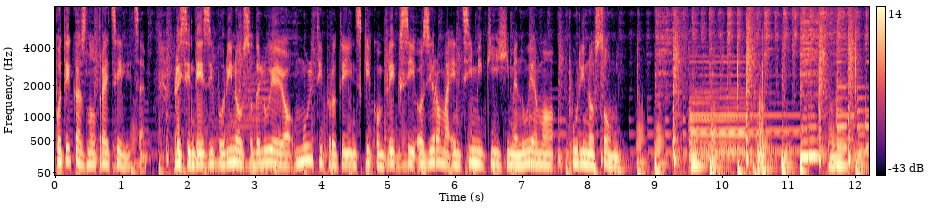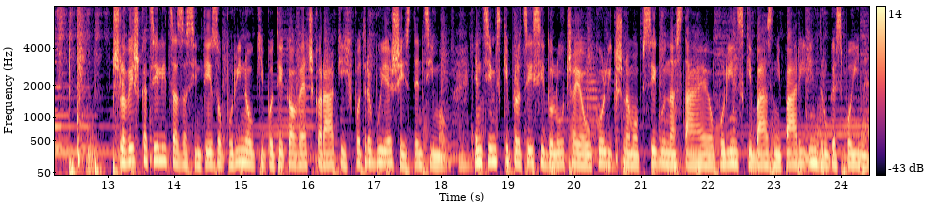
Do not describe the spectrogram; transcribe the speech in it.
poteka znotraj celice. Pri sintezi purinov sodelujejo multiproteinski kompleksi oziroma encimi, ki jih imenujemo purinosomi. Človeška celica za sintezo purinov, ki poteka v več korakih, potrebuje šest encimov. Encimski procesi določajo, v kolikšnem obsegu nastajajo purinski bazni pari in druge spojine.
